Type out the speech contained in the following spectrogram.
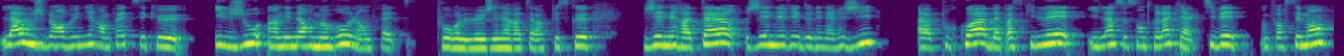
là où je veux en venir, en fait, c'est que il joue un énorme rôle, en fait, pour le générateur, puisque générateur, générer de l'énergie. Euh, pourquoi? Ben Parce qu'il est, il a ce centre-là qui est activé. Donc forcément,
